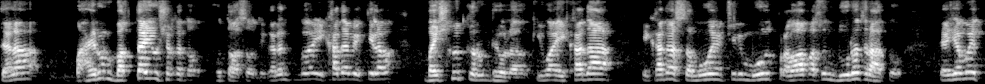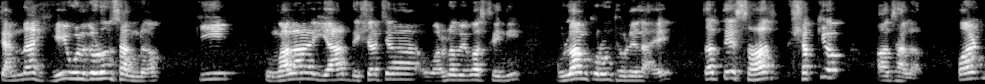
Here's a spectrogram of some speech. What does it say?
त्याला बाहेरून बघता येऊ शकत होतं असं होते. कारण एखाद्या व्यक्तीला बहिष्कृत करून ठेवलं किंवा एखादा एखादा समूह ऍक्च्युली मूळ प्रवाहापासून दूरच राहतो. त्याच्यामुळे त्यांना हे उलगडून सांगणं की तुम्हाला या देशाच्या वर्णव्यवस्थेनी गुलाम करून ठेवलेलं आहे तर ते सहज शक्य झालं. पण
